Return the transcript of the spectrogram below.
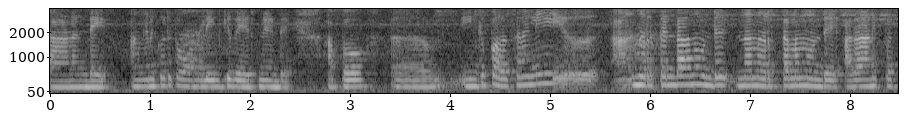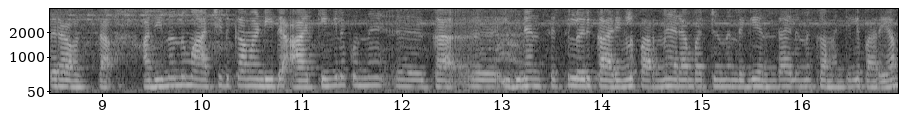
കാണണ്ടേ അങ്ങനെയൊക്കെ ഒരു തോന്നൽ എനിക്ക് വരുന്നുണ്ട്. അപ്പോൾ എനിക്ക് പേഴ്സണലി നിർത്തണ്ടെന്നുണ്ട് എന്നാൽ നിർത്തണം എന്നുണ്ട് അതാണ് ഇപ്പോഴത്തെ ഒരു അവസ്ഥ. അതിൽ നിന്നൊന്ന് മാറ്റിയെടുക്കാൻ വേണ്ടിയിട്ട് ആർക്കെങ്കിലുമൊക്കെ ഒന്ന് ഇതിനനുസരിച്ചുള്ള ഒരു കാര്യങ്ങൾ പറഞ്ഞു തരാൻ പറ്റുമെന്നുണ്ടെങ്കിൽ എന്തായാലും ഒന്ന് കമന്റിൽ പറയാം.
